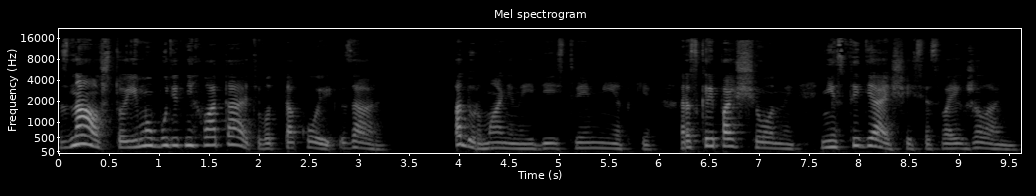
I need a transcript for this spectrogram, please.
знал, что ему будет не хватать вот такой Зары. Одурманенный действием метки, раскрепощенный, не стыдящийся своих желаний.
